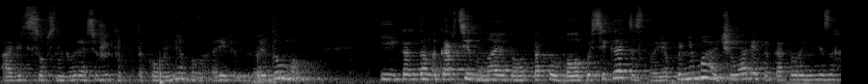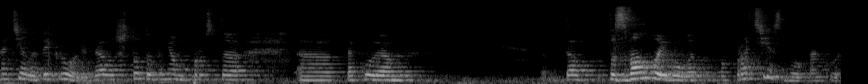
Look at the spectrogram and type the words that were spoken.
а ведь, собственно говоря, сюжета такого не было, Репин-то придумал. И когда на картину на это вот такое было посягательство, я понимаю человека, который не захотел этой крови, да, вот что-то в нем просто э, такое, да, позвало его, вот протест был такой.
